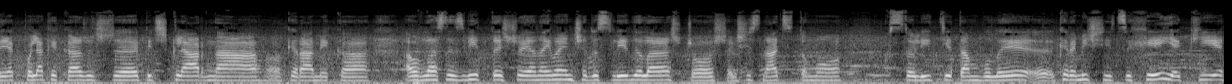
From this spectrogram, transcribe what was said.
як поляки кажуть, підшклярна е, кераміка. А власне звідти, що я найменше дослідила, що ще в 16 столітті там були е, керамічні цехи, які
